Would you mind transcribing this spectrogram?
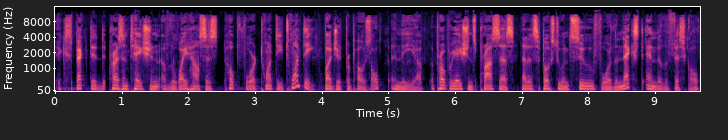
expected presentation of the White House's hoped for 2020 budget proposal in the uh, appropriations process that is supposed to ensue for the next end of the fiscal.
